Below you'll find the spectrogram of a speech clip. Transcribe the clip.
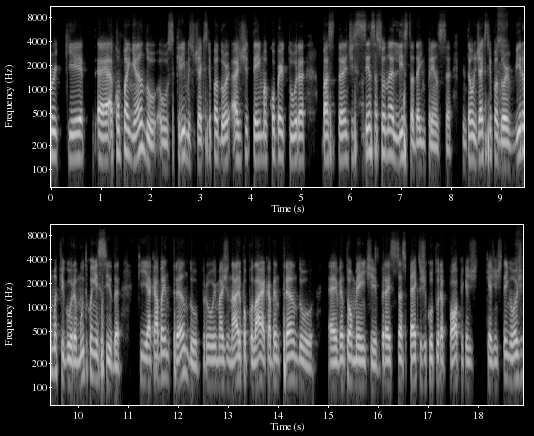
porque é, acompanhando os crimes do Jack Stripador, a gente tem uma cobertura bastante sensacionalista da imprensa. Então, o Jack Stripador vira uma figura muito conhecida que acaba entrando para o imaginário popular, acaba entrando é, eventualmente para esses aspectos de cultura pop que a, gente, que a gente tem hoje,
